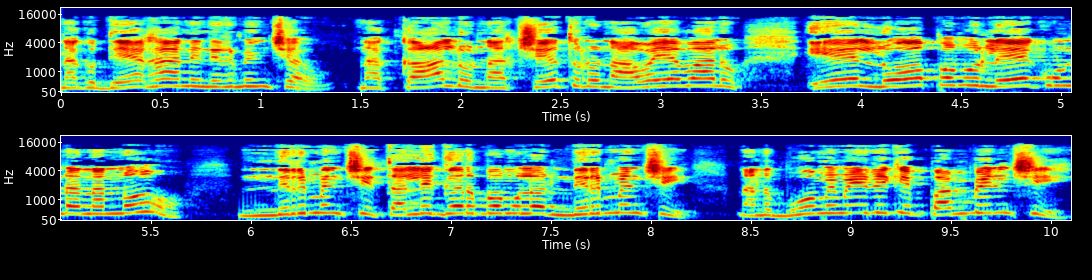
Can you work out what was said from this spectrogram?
నాకు దేహాన్ని నిర్మించావు. నా కాళ్ళు నా చేతులు నా అవయవాలు ఏ లోపము లేకుండా నన్ను నిర్మించి తల్లి గర్భములో నిర్మించి నన్ను భూమి మీదకి పంపించి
